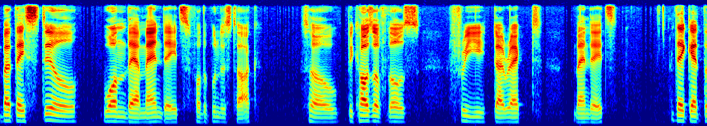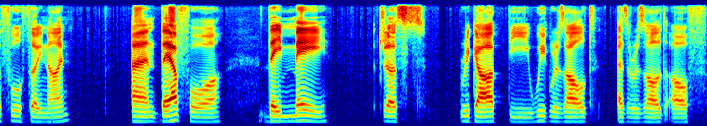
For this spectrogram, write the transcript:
but they still won their mandates for the Bundestag. So, because of those three direct mandates, they get the full 39, and therefore they may just regard the weak result as a result of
